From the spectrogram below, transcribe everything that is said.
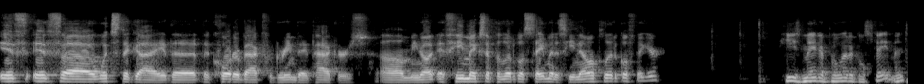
If if uh, what's the guy, the the quarterback for Green Bay Packers? Um, you know, if he makes a political statement, is he now a political figure? He's made a political statement.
